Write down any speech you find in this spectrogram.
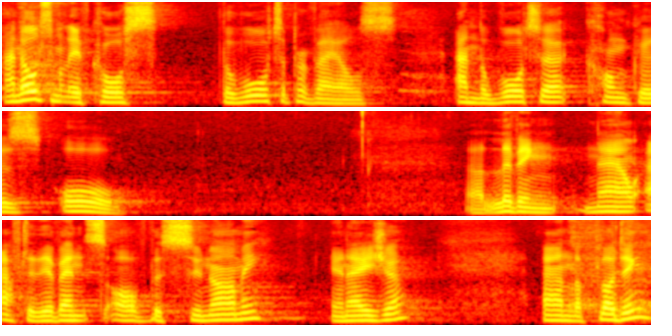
And ultimately, of course, the water prevails, and the water conquers all uh, living now after the events of the tsunami in Asia and the flooding.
